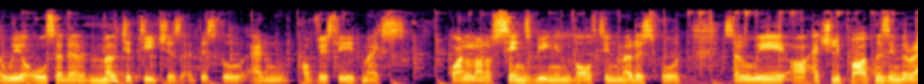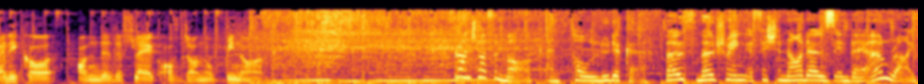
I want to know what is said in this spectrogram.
Uh, we are also the motor teachers at the school and obviously it makes quite a lot of sense being involved in motorsport. So we are actually partners in the rally car under the flag of Donald Pienaar. Francois Vermaak and Paul Ludeker, both motoring aficionados in their own right,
